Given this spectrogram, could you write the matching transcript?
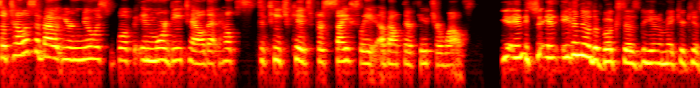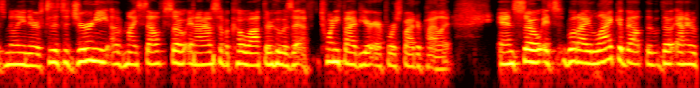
So tell us about your newest book in more detail that helps to teach kids precisely about their future wealth. Yeah, and it's it, even though the book says you know make your kids millionaires because it's a journey of myself. So, and I also have a co-author who is a 25 year Air Force fighter pilot, and so it's what I like about the the and I,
